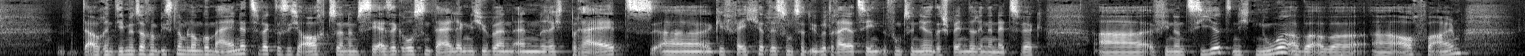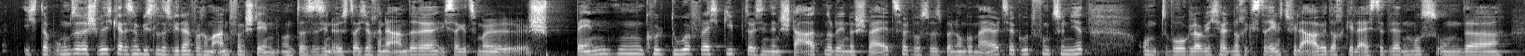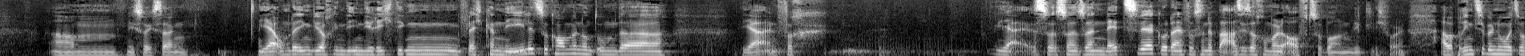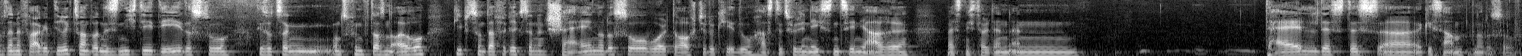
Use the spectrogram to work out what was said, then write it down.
da orientieren wir uns auch ein bisschen am Longomai-Netzwerk, das sich auch zu einem sehr, sehr großen Teil eigentlich über ein, ein recht breit äh, gefächertes und seit über drei Jahrzehnten funktionierendes Spenderinnen-Netzwerk äh, finanziert. Nicht nur, aber, aber äh, auch vor allem. Ich glaube, unsere Schwierigkeit ist ein bisschen, dass wir einfach am Anfang stehen und dass es in Österreich auch eine andere, ich sage jetzt mal, Spendenkultur vielleicht gibt als in den Staaten oder in der Schweiz, halt, wo sowas bei Longomai halt sehr gut funktioniert und wo, glaube ich, halt noch extremst viel Arbeit auch geleistet werden muss, um da, ähm, wie soll ich sagen, ja, um da irgendwie auch in die, in die richtigen vielleicht Kanäle zu kommen und um da ja einfach ja, so, so, so, ein Netzwerk oder einfach so eine Basis auch einmal aufzubauen, wirklich voll. Aber prinzipiell nur jetzt auf deine Frage direkt zu antworten, es ist nicht die Idee, dass du dir sozusagen uns 5000 Euro gibst und dafür kriegst du einen Schein oder so, wo halt draufsteht, okay, du hast jetzt für die nächsten zehn Jahre, weiß nicht, halt ein, ein Teil des, des äh, Gesamten oder so.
